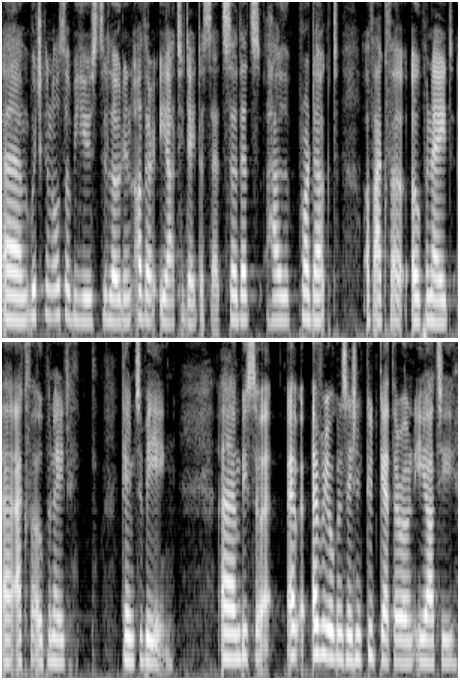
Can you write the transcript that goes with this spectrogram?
um, which can also be used to load in other IATI datasets. So that's how the product of Akvo OpenAid, uh, Akvo OpenAid came to being. Um, so every organization could get their own ERT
